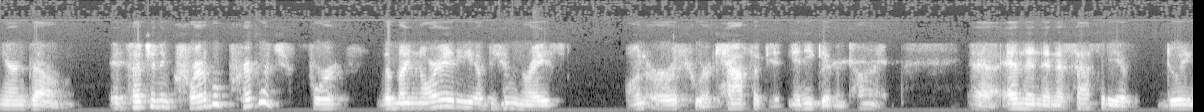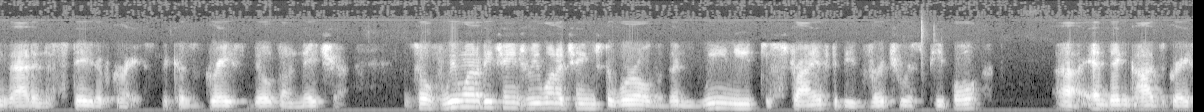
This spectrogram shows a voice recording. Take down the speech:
and um, it's such an incredible privilege for the minority of the human race on earth who are Catholic at any given time. Uh, and then the necessity of doing that in a state of grace, because grace builds on nature. And so if we want to be changed, we want to change the world, then we need to strive to be virtuous people. Uh, and then God's grace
